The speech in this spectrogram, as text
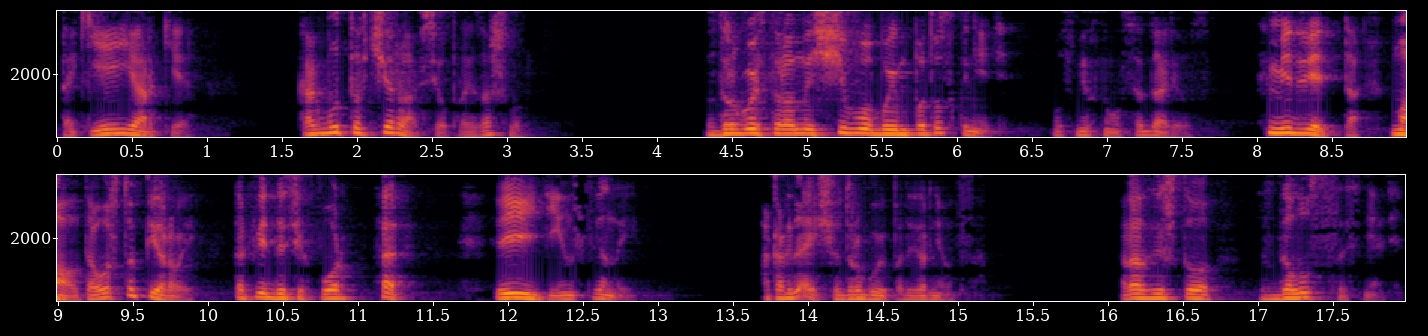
такие яркие, как будто вчера все произошло. С другой стороны, с чего бы им потускнеть? Усмехнулся Дариус. Медведь-то мало того, что первый, так ведь до сих пор ха, и единственный. А когда еще другой подвернется? Разве что с Далусса снять.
